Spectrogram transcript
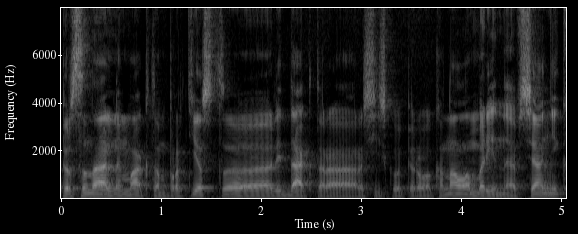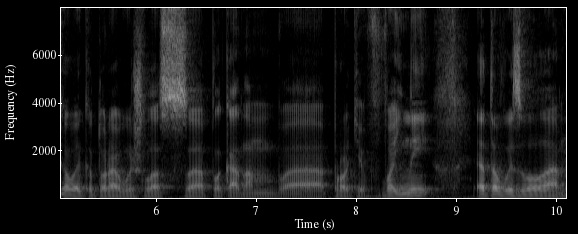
персональным актом протеста редактора российского первого канала Марины Овсянниковой, которая вышла с плакатом против войны. Это вызвало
